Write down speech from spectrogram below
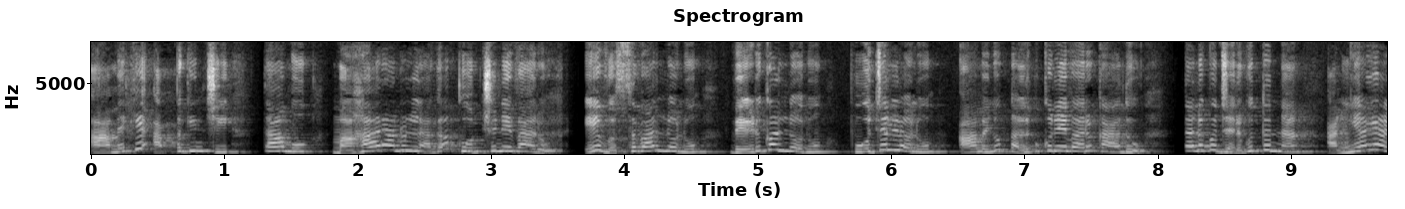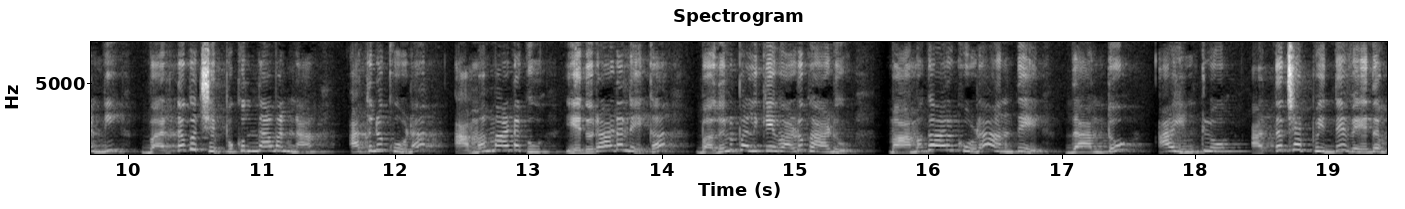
ఆమెకే అప్పగించి తాము మహారాణుల్లాగా కూర్చునేవారు. ఏ ఉత్సవాల్లోనూ వేడుకల్లోనూ పూజల్లోనూ ఆమెను కలుపుకునేవారు కాదు. తనకు జరుగుతున్న అన్యాయాన్ని భర్తకు చెప్పుకుందామన్నా అతను కూడా అమ్మ మాటకు ఎదురాడలేక బదులు పలికేవాడు కాడు. మామగారు కూడా అంతే. దాంతో ఆ ఇంట్లో అత్త చెప్పిందే వేదం.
